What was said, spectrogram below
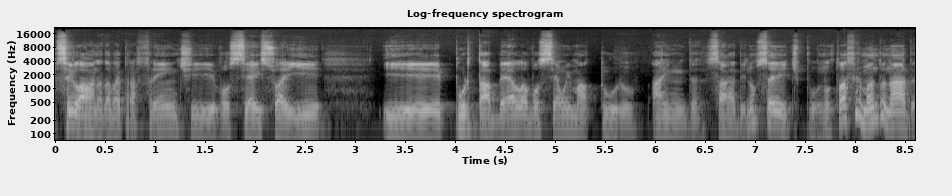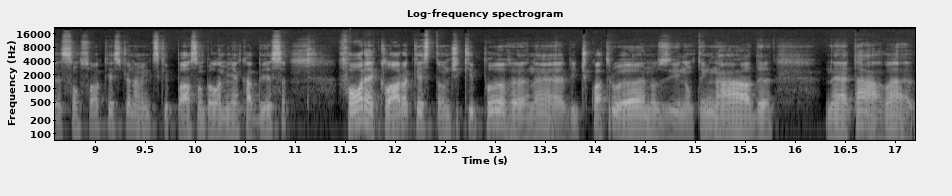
Sei lá, nada vai pra frente, você é isso aí e por tabela você é um imaturo ainda, sabe? Não sei, tipo, não tô afirmando nada, são só questionamentos que passam pela minha cabeça Fora, é claro, a questão de que, porra, né, 24 anos e não tem nada, né, tá, ah,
